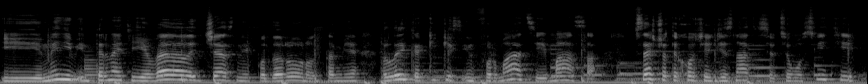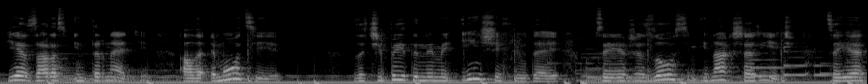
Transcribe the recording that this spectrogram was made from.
І нині в інтернеті є величезний подарунок, там є велика кількість інформації, маса. Все, що ти хочеш дізнатися в цьому світі, є зараз в інтернеті. Але емоції, зачепити ними інших людей, це є вже зовсім інакша річ. Це є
